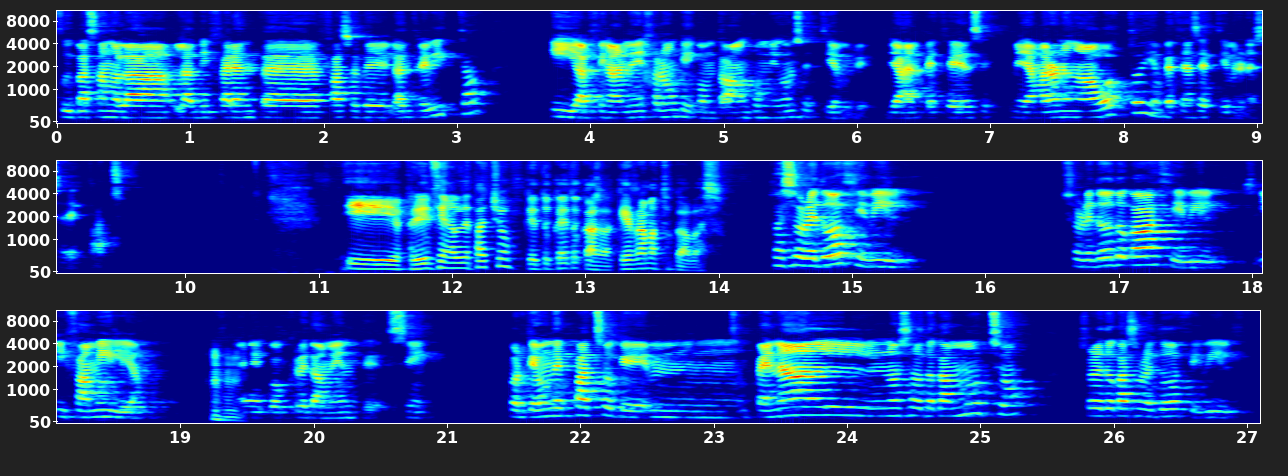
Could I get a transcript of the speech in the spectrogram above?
fui pasando las diferentes fases de la entrevista y al final me dijeron que contaban conmigo en septiembre. Ya empecé, me llamaron en agosto y empecé en septiembre en ese despacho. ¿Y experiencia en el despacho? ¿Qué, qué tocabas? ¿Qué ramas tocabas? Pues sobre todo civil. Sobre todo tocaba civil y familia, eh, concretamente, sí. Porque es un despacho que mm, penal no se lo toca mucho, suele tocar sobre todo civil.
